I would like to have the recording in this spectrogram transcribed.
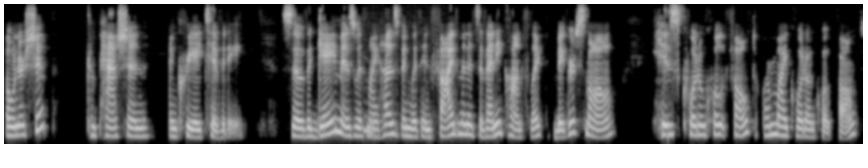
ownership, compassion, and creativity. So the game is with my husband within five minutes of any conflict, big or small, his quote unquote fault or my quote unquote fault,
